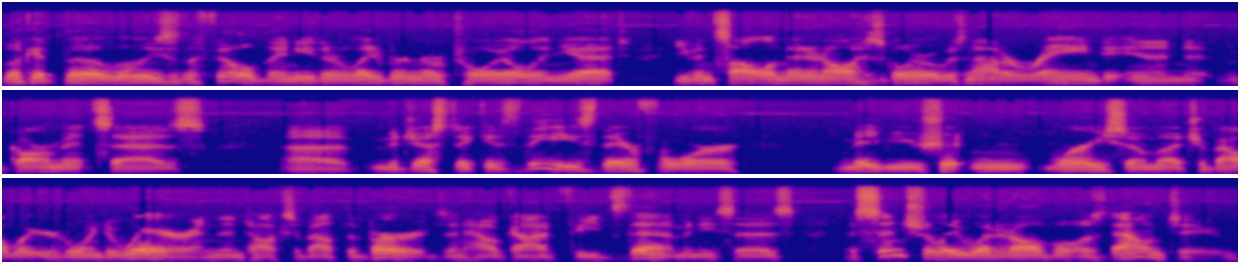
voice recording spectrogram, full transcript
Look at the lilies of the field. They neither labor nor toil, and yet even Solomon in all his glory was not arrayed in garments as uh, majestic as these. Therefore, maybe you shouldn't worry so much about what you're going to wear. And then talks about the birds and how God feeds them. And he says, essentially, what it all boils down to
